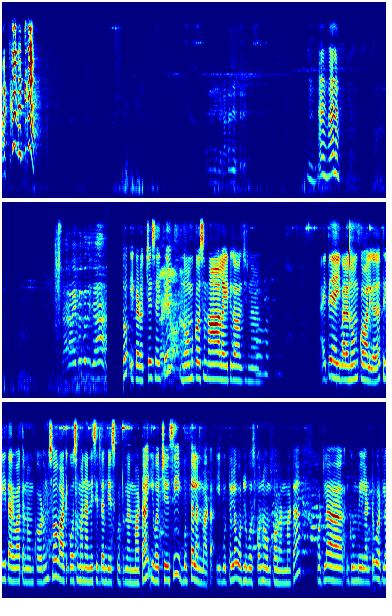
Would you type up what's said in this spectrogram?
పట్టుకో అను ఇక్కడ వచ్చేసి అయితే నోము కోసం ఆ లైట్ కావాల్సిన అయితే ఇవాళ నోముకోవాలి కదా త్రీ తర్వాత నోముకోవడం. సో వాటి కోసం అని అన్ని సిద్ధం చేసుకుంటున్నాను అనమాట ఇవి వచ్చేసి బుట్టలు అనమాట ఈ బుట్టలో ఒడ్లు పోసుకొని నోముకోవాలన్నమాట. ఒట్ల గుమ్మీలు అంటూ ఒట్ల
